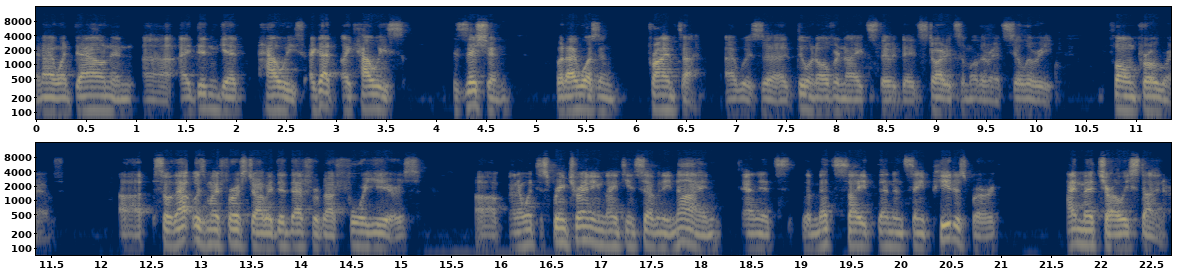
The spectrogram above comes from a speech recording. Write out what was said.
and I went down, and uh, I didn't get Howie's. I got like Howie's position, but I wasn't prime time. I was uh, doing overnights. They, they'd started some other ancillary phone programs. Uh, so that was my first job. I did that for about four years. Uh, and I went to spring training in 1979, and it's the Mets site then in St. Petersburg. I met Charlie Steiner,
